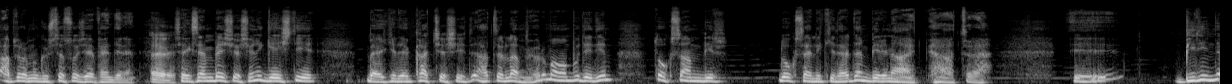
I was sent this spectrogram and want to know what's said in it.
Abdurrahman Gürses Hoca Efendi'nin. Evet. 85 yaşını geçtiği belki de kaç yaşıydı hatırlamıyorum ama bu dediğim 91 92'lerden birine ait bir hatıra. Ee, birinde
